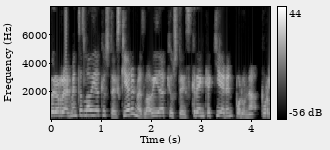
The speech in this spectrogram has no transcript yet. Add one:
pero realmente es la vida que ustedes quieren, no es la vida que ustedes creen que quieren por una, por,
